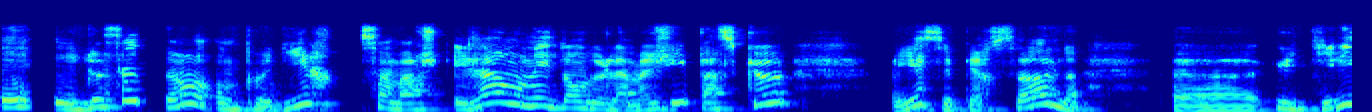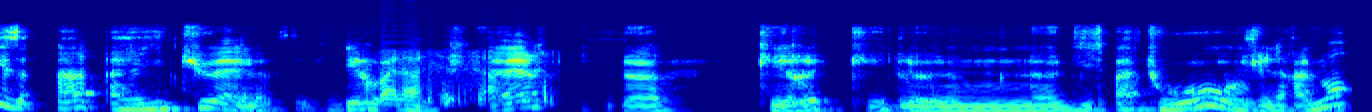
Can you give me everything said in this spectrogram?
Et, de fait, hein, on peut dire ça marche. Et là, on est dans de la magie parce que, vous voyez, ces personnes euh, utilisent un rituel, c'est-à-dire voilà, qu'ils ne disent pas tout haut, généralement,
